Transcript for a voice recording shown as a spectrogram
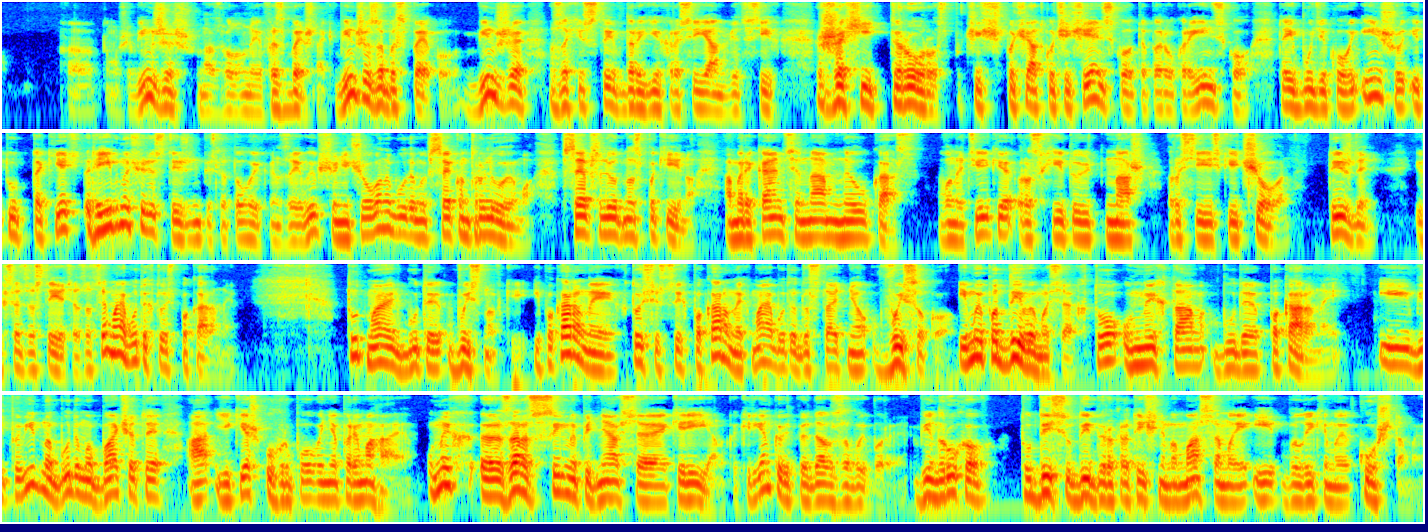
тому що він же ж у нас головний ФСБшник, він же за безпеку, він же захистив дорогих росіян від всіх жахіть терору спочатку чеченського, тепер українського та й будь-якого іншого. І тут таке рівно через тиждень після того, як він заявив, що нічого не буде, ми все контролюємо, все абсолютно спокійно. Американці нам не указ, вони тільки розхитують наш російський човен. Тиждень і все це стається. За це має бути хтось покараний. Тут мають бути висновки, і покараний хтось із цих покараних має бути достатньо високо. І ми подивимося, хто у них там буде покараний. І відповідно будемо бачити, а яке ж угруповання перемагає. У них е, зараз сильно піднявся Кирієнко. Кирієнко відповідав за вибори. Він рухав туди-сюди бюрократичними масами і великими коштами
